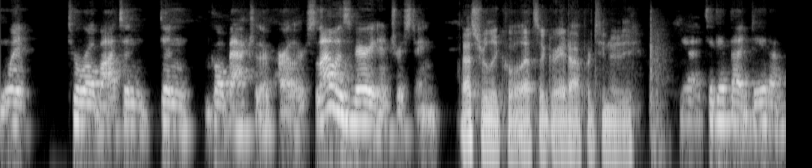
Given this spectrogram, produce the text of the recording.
went to robots and didn't go back to their parlor. So that was very interesting. That's really cool. That's a great opportunity. Yeah, to get that data.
